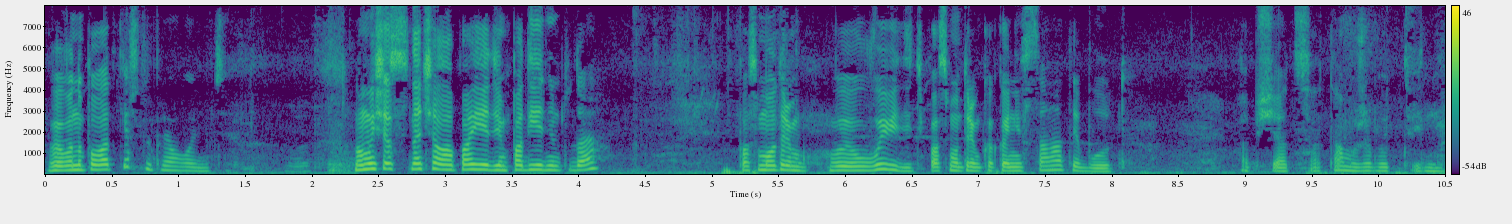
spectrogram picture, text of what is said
Вы его на поводке, что ли, прям водите? Ну, мы сейчас сначала поедем, подъедем туда. Посмотрим, вы его выведете, посмотрим, как они с сонатой будут общаться. Там уже будет видно.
